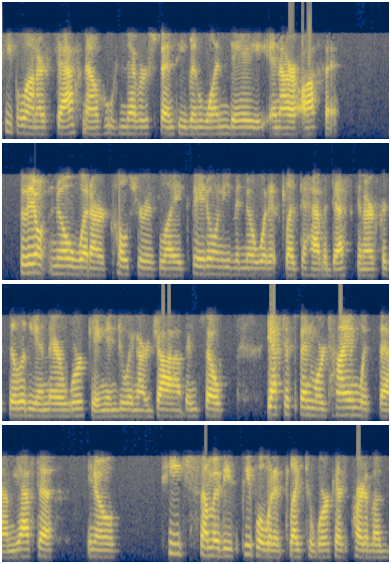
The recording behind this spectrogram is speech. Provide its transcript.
people on our staff now who've never spent even one day in our office. So they don't know what our culture is like. They don't even know what it's like to have a desk in our facility and they're working and doing our job. And so you have to spend more time with them. You have to, you know, teach some of these people what it's like to work as part of a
